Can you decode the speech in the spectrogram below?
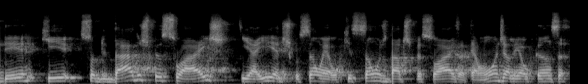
entender que sobre dados pessoais, e aí a discussão é o que são os dados pessoais, até onde a lei alcança,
